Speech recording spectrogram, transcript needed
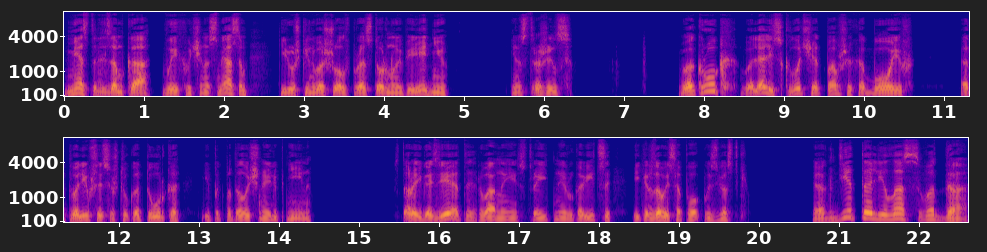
место для замка выхвачено с мясом, Кирюшкин вошел в просторную переднюю и насторожился. Вокруг валялись клочья отпавших обоев, отвалившаяся штукатурка и подпотолочная лепнина, старые газеты, рваные строительные рукавицы и кирзовый сапог в звездке. А где-то лилась вода.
